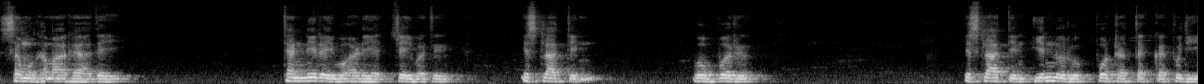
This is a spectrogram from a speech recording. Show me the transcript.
சமூகமாக அதை தன்னிறைவு அடையச் செய்வது இஸ்லாத்தின் ஒவ்வொரு இஸ்லாத்தின் இன்னொரு போற்றத்தக்க புதிய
